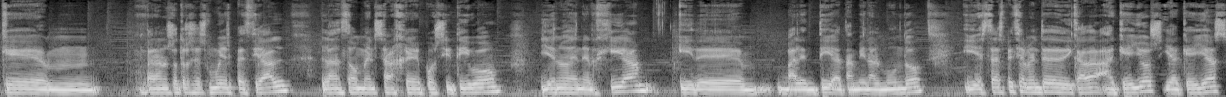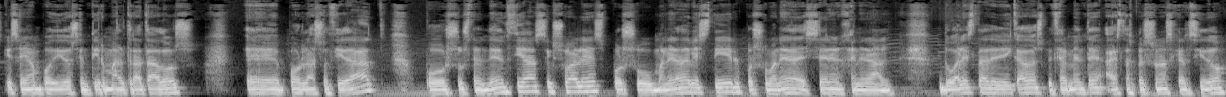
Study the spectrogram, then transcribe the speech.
que mm, para nosotros es muy especial, lanza un mensaje positivo, lleno de energía y de valentía también al mundo y está especialmente dedicada a aquellos y aquellas que se hayan podido sentir maltratados eh, por la sociedad, por sus tendencias sexuales, por su manera de vestir, por su manera de ser en general. Dual está dedicado especialmente a estas personas que han sido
